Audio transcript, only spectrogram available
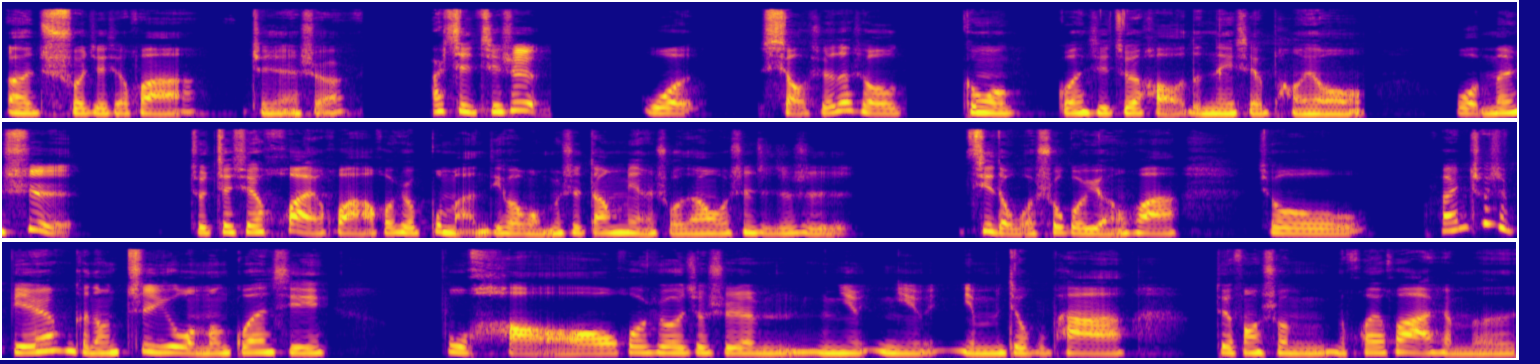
呃，说这些话这件事儿。而且其实我小学的时候跟我关系最好的那些朋友，我们是就这些坏话或者说不满的地方，我们是当面说的。然后我甚至就是记得我说过原话，就反正就是别人可能质疑我们关系不好，或者说就是你你你们就不怕对方说坏话什么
